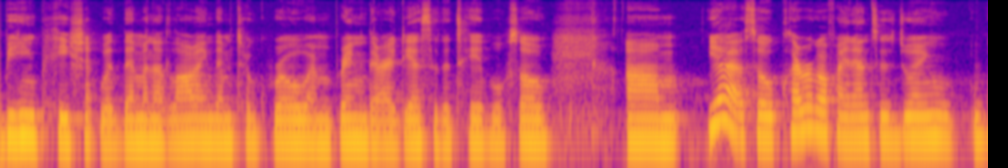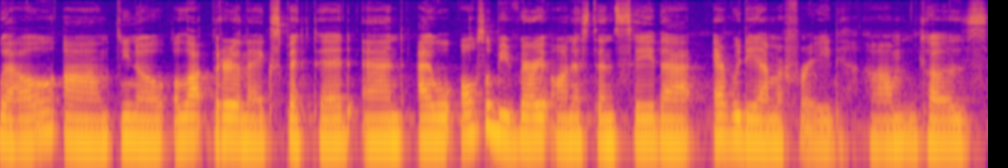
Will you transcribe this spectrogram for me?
being patient with them and allowing them to grow and bring their ideas to the table. So um, yeah, so Clever Girl Finance is doing well, um, you know, a lot better than I expected. And I will also be very honest and say that every day I'm afraid um, because,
